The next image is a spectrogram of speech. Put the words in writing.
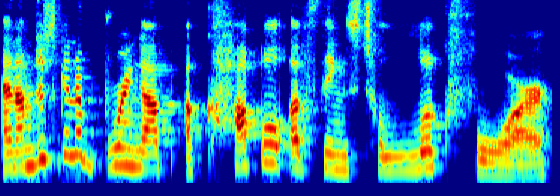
And I'm just going to bring up a couple of things to look for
